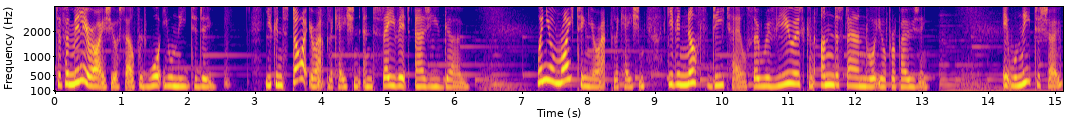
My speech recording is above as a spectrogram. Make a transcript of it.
to familiarise yourself with what you'll need to do. You can start your application and save it as you go. When you're writing your application, give enough detail so reviewers can understand what you're proposing. It will need to show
